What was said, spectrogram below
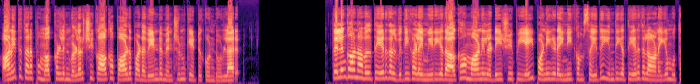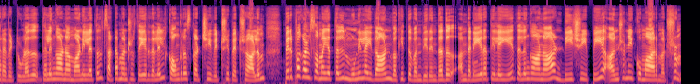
அனைத்து தரப்பு மக்களின் வளர்ச்சிக்காக பாடுபட வேண்டும் என்றும் கேட்டுக் கொண்டுள்ளாா் தெலுங்கானாவில் தேர்தல் விதிகளை மீறியதாக அம்மாநில டிஜிபியை பணியிடை நீக்கம் செய்து இந்திய தேர்தல் ஆணையம் உத்தரவிட்டுள்ளது. தெலுங்கானா மாநிலத்தில் சட்டமன்ற தேர்தலில் காங்கிரஸ் கட்சி வெற்றி பெற்றாலும் பிற்பகல் சமயத்தில் முன்னிலைதான் வகித்து வந்திருந்தது. அந்த நேரத்திலேயே தெலுங்கானா டிஜிபி அஞ்சனிகுமார் மற்றும்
